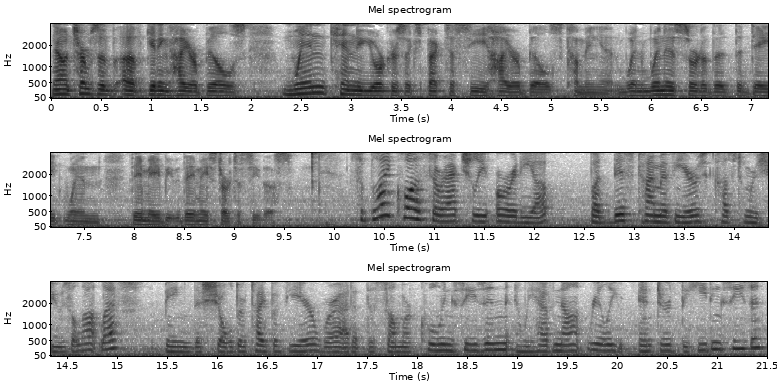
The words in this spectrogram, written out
Now, in terms of, of getting higher bills, when can New Yorkers expect to see higher bills coming in? When when is sort of the, the date when they may be they may start to see this? Supply costs are actually already up, but this time of year customers use a lot less being the shoulder type of year. We're out of the summer cooling season and we have not really entered the heating season.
